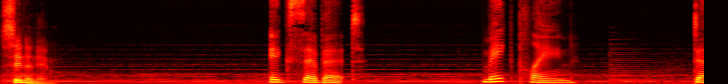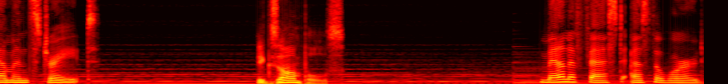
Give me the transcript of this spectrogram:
Synonym Exhibit Make plain. Demonstrate. Examples Manifest as the word.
